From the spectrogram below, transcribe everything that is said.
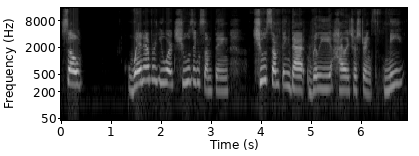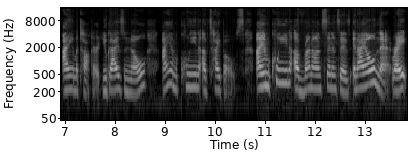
So, whenever you are choosing something, choose something that really highlights your strengths. Me, I am a talker. You guys know I am queen of typos. I am queen of run on sentences, and I own that, right?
